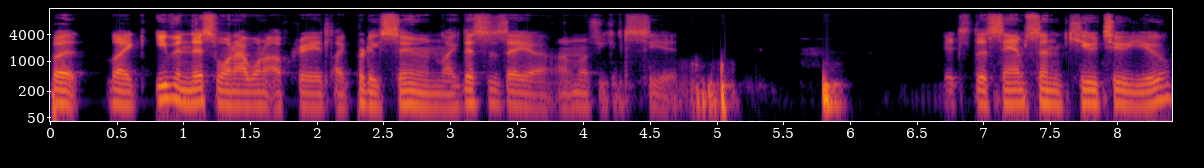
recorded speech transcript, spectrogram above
but like even this one, I want to upgrade like pretty soon. Like this is a, uh, I don't know if you can see it. It's the Samson Q2U.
